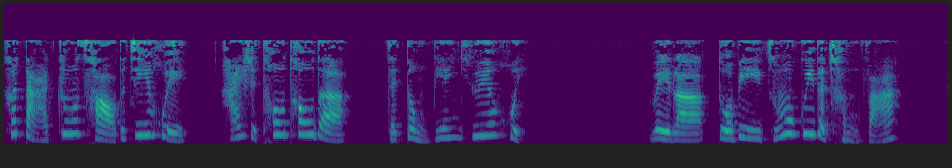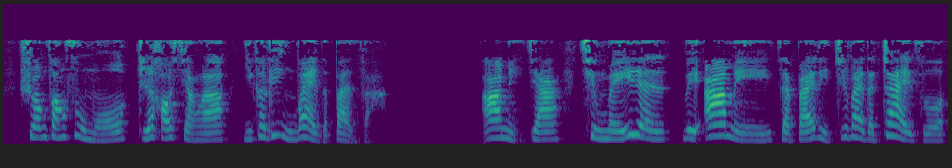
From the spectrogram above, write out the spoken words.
和打猪草的机会，还是偷偷的在洞边约会。为了躲避族规的惩罚，双方父母只好想了一个另外的办法。阿美家请媒人为阿美在百里之外的寨子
